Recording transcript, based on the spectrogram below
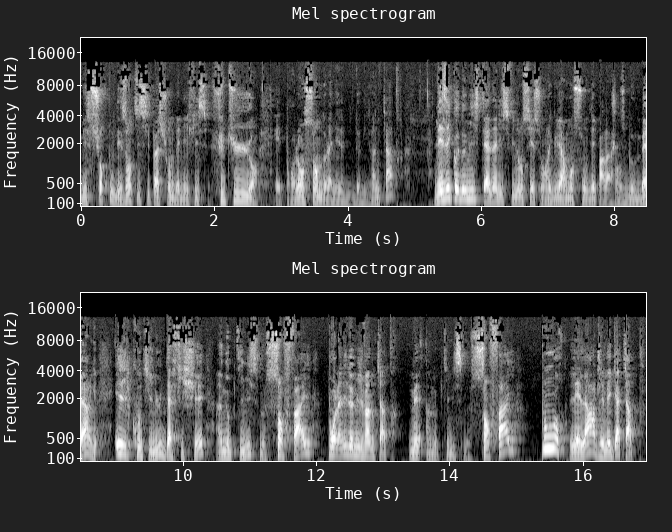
mais surtout des anticipations de bénéfices futurs et pour l'ensemble de l'année 2024. Les économistes et analystes financiers sont régulièrement sondés par l'agence Bloomberg et ils continuent d'afficher un optimisme sans faille pour l'année 2024. Mais un optimisme sans faille pour les larges et méga caps.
